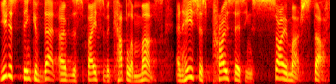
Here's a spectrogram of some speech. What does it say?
you just think of that over the space of a couple of months, and he's just processing so much stuff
